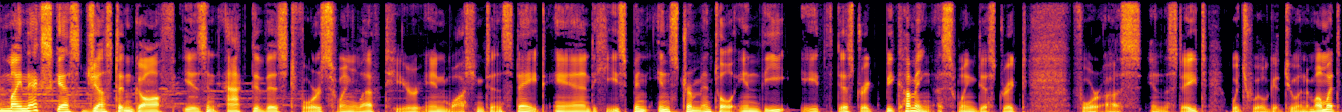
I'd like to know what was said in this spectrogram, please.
My next guest, Justin Gough, is an activist for Swing Left here in Washington state, and he's been instrumental in the 8th District becoming a swing district for us in the state, which we'll get to in a moment.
